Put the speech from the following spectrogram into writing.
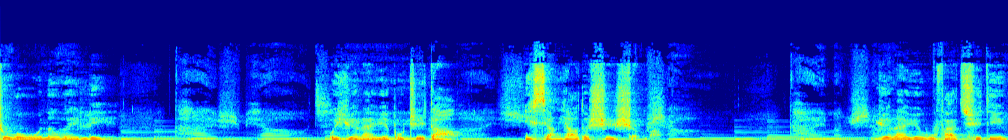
是我无能为力，我越来越不知道你想要的是什么，越来越无法确定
